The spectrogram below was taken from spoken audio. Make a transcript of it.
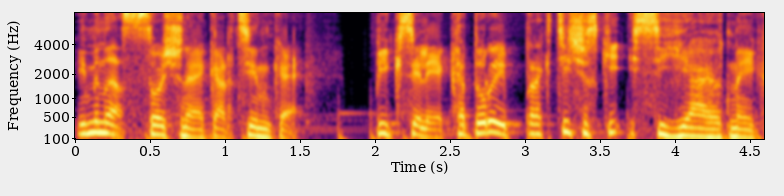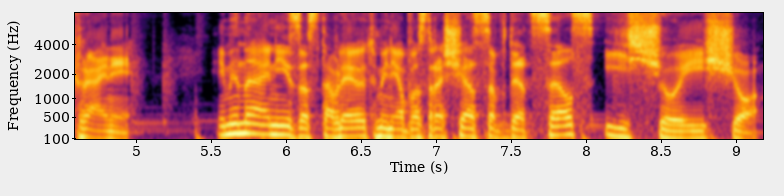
Именно сочная картинка — пиксели, которые практически сияют на экране. Именно они заставляют меня возвращаться в Dead Cells еще и еще.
